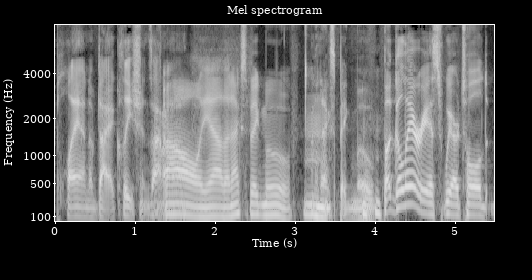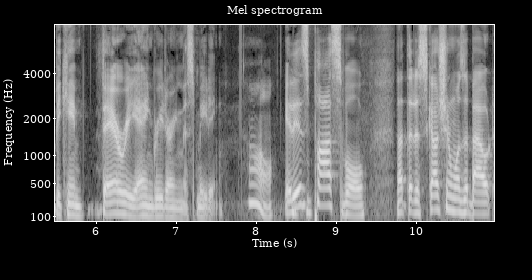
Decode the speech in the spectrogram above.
plan of Diocletian's. I don't know. oh yeah, the next big move. Hmm. The next big move. but Galerius, we are told, became very angry during this meeting. Oh, It is possible that the discussion was about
